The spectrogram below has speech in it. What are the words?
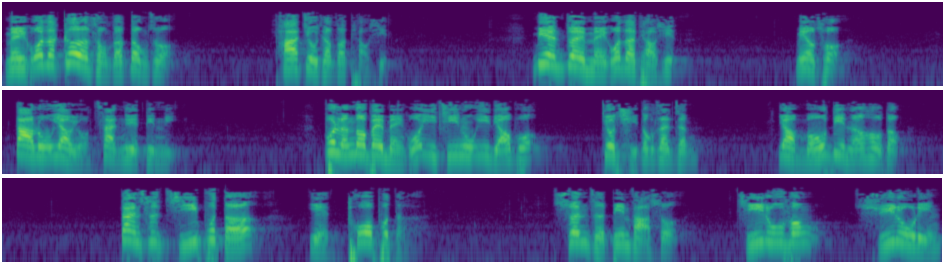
美国的各种的动作。他就叫做挑衅。面对美国的挑衅，没有错，大陆要有战略定力，不能够被美国一激怒、一撩拨就启动战争，要谋定而后动。但是急不得，也拖不得。孙子兵法说：“急如风，徐如林，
